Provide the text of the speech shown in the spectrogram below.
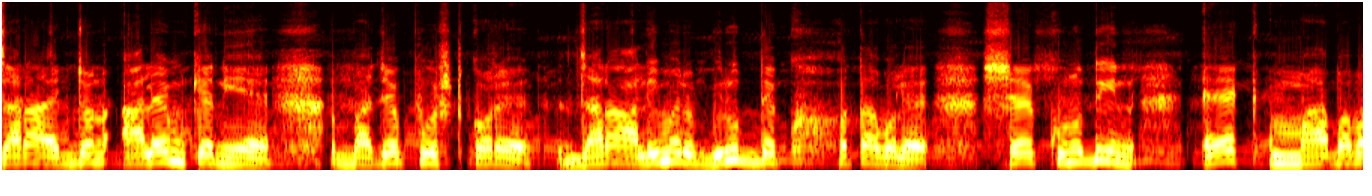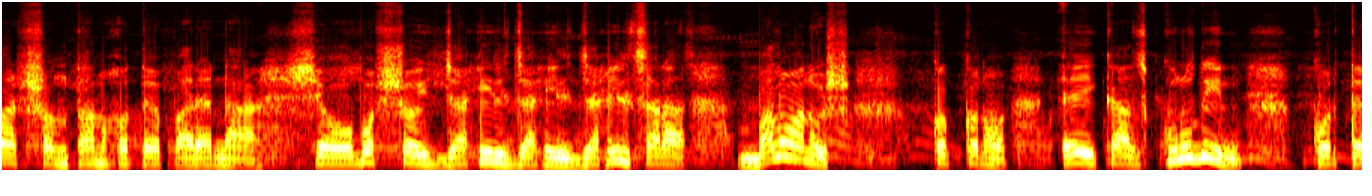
যারা একজন আলেমকে নিয়ে বাজে পোস্ট করে, যারা আলিমের বিরুদ্ধে কথা বলে, সে কোনোদিন এক মা বাবার সন্তান হতে পারে না। সে অবশ্যই জাহিল জাহিল জাহিল ছাড়া ভালো মানুষ কখনো এই কাজ কোনোদিন করতে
